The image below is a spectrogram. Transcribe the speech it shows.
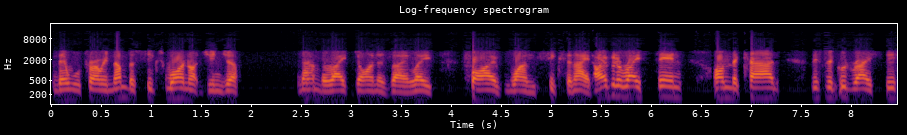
And then we'll throw in number six, Why Not Ginger, number eight, Diners They Leave, five, one, six, and eight. Over to race 10 on the card. This is a good race. This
